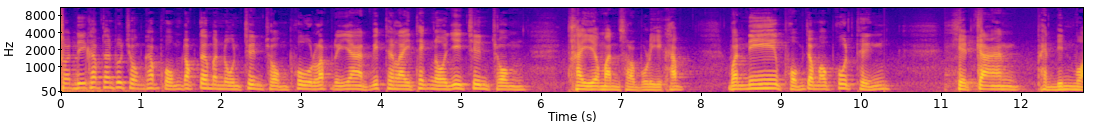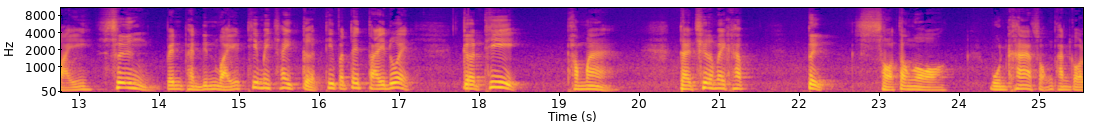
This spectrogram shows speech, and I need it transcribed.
สวัสดีครับท่านผู้ชมครับผม ดรมนูนชื่นชม ผู้รับอนุญาต วิทยาลัยเทคโนโลยีชื่นชม ไทยมันสระบุรีครับ วันนี้ผมจะมาพูดถึงเหตุการณ์แผ่นดินไหว ซึ่งเป็นแผ่นดินไหวที่ไม่ใช่เกิดที่ประเทศไทยด้วย เกิดที่พม่า แต่เชื่อไหมครับ ตึกสตงมูลค่า 2,000 กว่า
